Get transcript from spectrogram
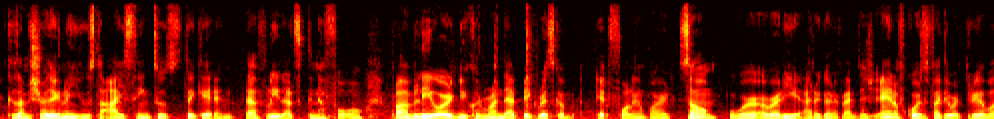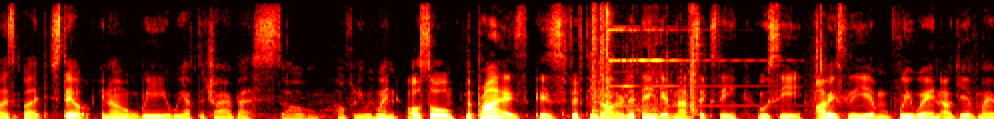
because I'm sure they're to use the icing to stick it and definitely that's to fall probably or you could run that big risk of it falling apart. So we're already at a good advantage. And of course the fact there were three of us, but still, you know, we, we have to try our best. So hopefully we win. Also, the prize is $50 I think, if not 60 We'll see. Obviously, if we win, I'll give my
